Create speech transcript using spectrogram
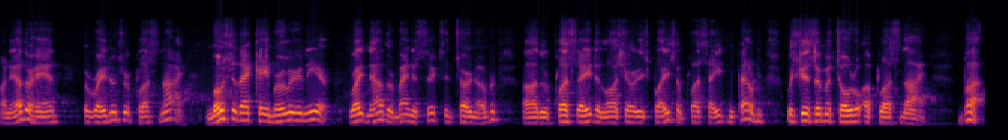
On the other hand, the Raiders are plus 9. Most of that came earlier in the year. Right now, they're minus six in turnover. Uh, they're plus eight in lost yardage plays and plus eight in penalty, which gives them a total of plus nine. But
